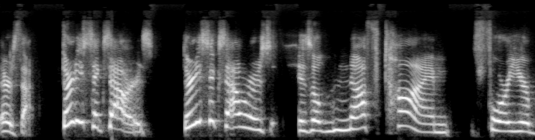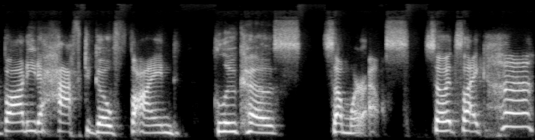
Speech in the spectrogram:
there's that. 36 hours. 36 hours is enough time for your body to have to go find glucose somewhere else. So it's like, huh,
